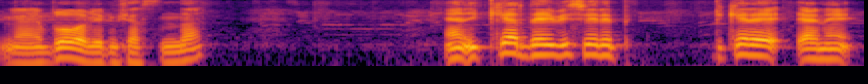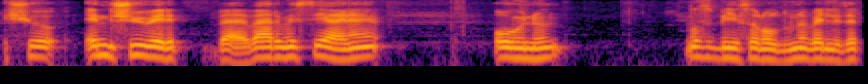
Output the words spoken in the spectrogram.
Yani bu olabilirmiş aslında. Yani iki kere Davis verip bir kere yani şu en düşüğü verip ver- vermesi yani oyunun nasıl bir insan olduğunu bellidir.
